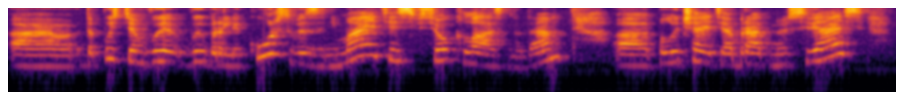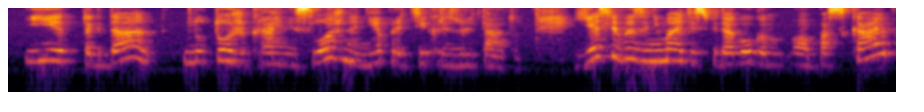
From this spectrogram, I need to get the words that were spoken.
А, допустим, вы выбрали курс, вы занимаетесь, все классно, да? Получаете обратную связь, и тогда ну, тоже крайне сложно не прийти к результату. Если вы занимаетесь педагогом а, по Skype,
